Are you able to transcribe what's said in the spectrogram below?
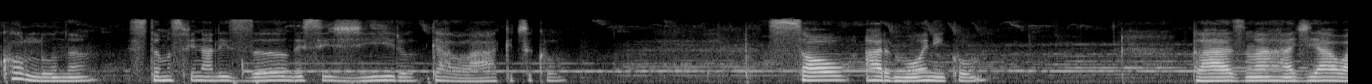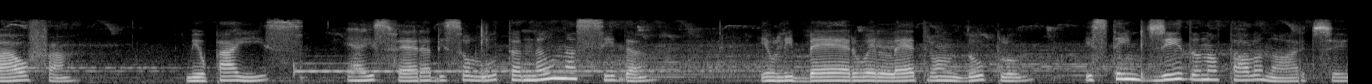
coluna. Estamos finalizando esse giro galáctico. Sol harmônico, plasma radial alfa, meu país é a esfera absoluta não nascida. Eu libero o elétron duplo estendido no Polo Norte.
